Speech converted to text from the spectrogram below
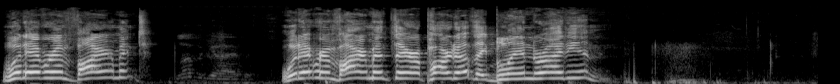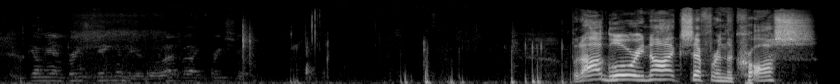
Whatever environment, love the guy, but whatever environment they're a part of, they blend right in. you come in and preach kingdom, you go right back and preach the But I'll glory not except for in the cross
